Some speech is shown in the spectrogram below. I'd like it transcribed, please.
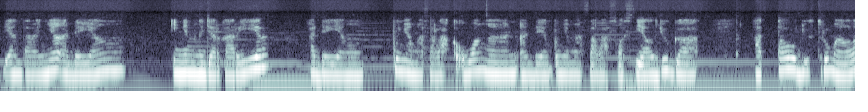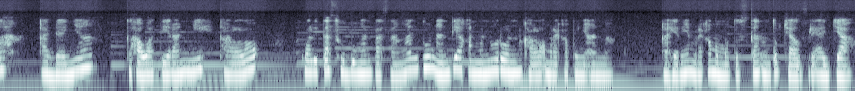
Di antaranya ada yang ingin ngejar karir, ada yang punya masalah keuangan, ada yang punya masalah sosial juga, atau justru malah adanya kekhawatiran nih kalau kualitas hubungan pasangan tuh nanti akan menurun kalau mereka punya anak. Akhirnya mereka memutuskan untuk child free aja.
